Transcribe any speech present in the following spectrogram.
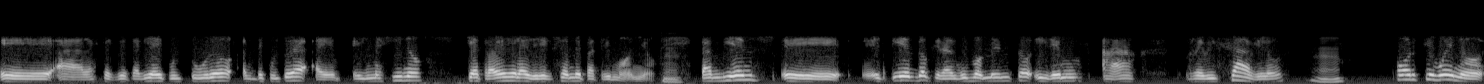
eh, a la Secretaría de Cultura, de Cultura eh, e imagino que a través de la Dirección de Patrimonio. Mm. También eh, entiendo que en algún momento iremos a revisarlos, ah. porque bueno,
